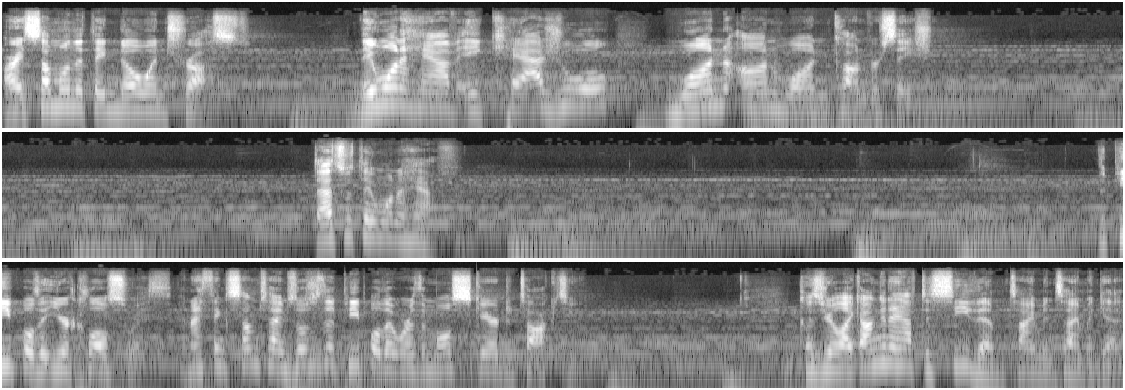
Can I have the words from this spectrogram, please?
All right, someone that they know and trust. They want to have a casual, one on one conversation. That's what they want to have. The people that you're close with. And I think sometimes those are the people that we're the most scared to talk to. Because you're like, I'm going to have to see them time and time again.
